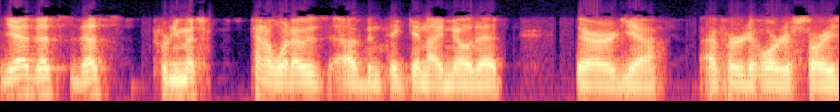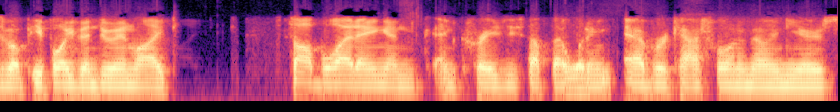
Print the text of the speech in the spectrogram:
Yeah, that's that's pretty much kind of what I was. I've been thinking. I know that there are. Yeah, I've heard horror stories about people even doing like subletting and and crazy stuff that wouldn't ever cash flow in a million years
